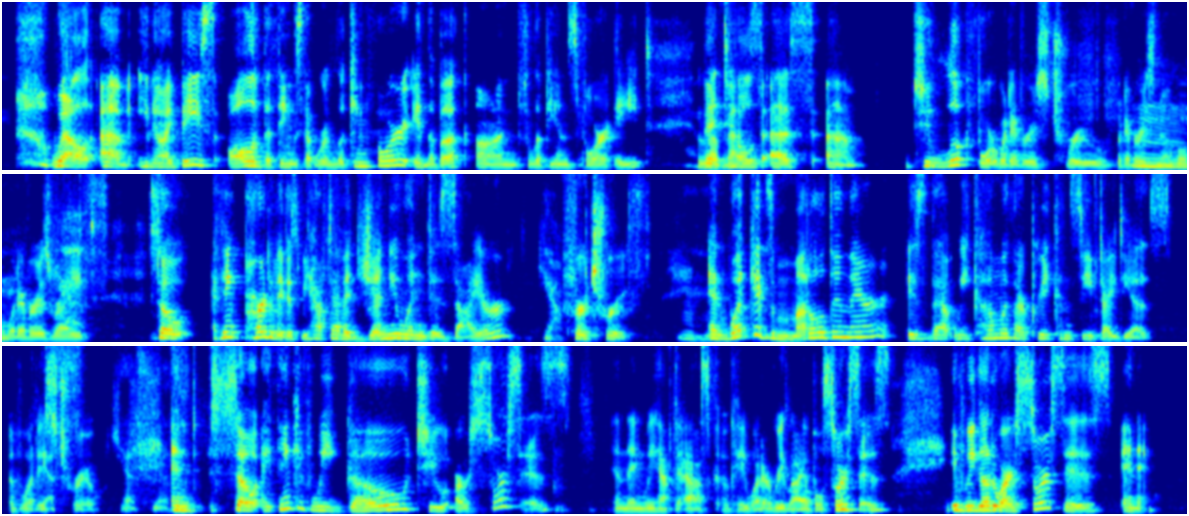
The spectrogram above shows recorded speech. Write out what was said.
Well, um, you know, I base all of the things that we're looking for in the book on Philippians 4 8 that that. tells us um, to look for whatever is true, whatever is noble, Mm. whatever is right. Yes. So I think part of it is we have to have a genuine desire Yeah. for truth. Mhm. And what gets muddled in there is that we come with our preconceived ideas of what is Yes. true. yes, yes. And so I think if we go to our sources, and then we have to ask, okay, what are reliable sources? If we go to our sources and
